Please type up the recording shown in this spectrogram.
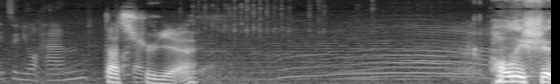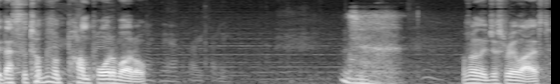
it's in your hand. That's true, yeah. Holy shit, that's the top of a pump water bottle. Yeah, very funny. I've only just realized.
